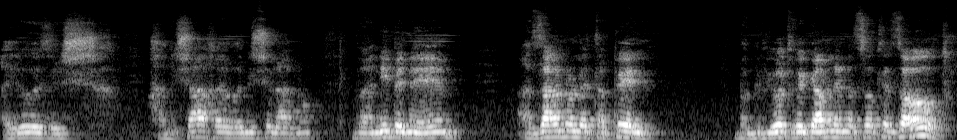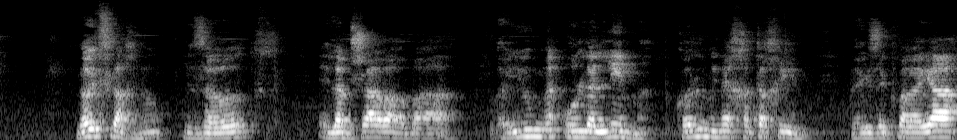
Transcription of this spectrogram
היו איזה חמישה חבר'ה משלנו, ואני ביניהם, עזרנו לטפל בגוויות וגם לנסות לזהות. לא הצלחנו לזהות, אלא בשאר ארבעה היו מעוללים. כל מיני חתכים, וזה כבר היה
